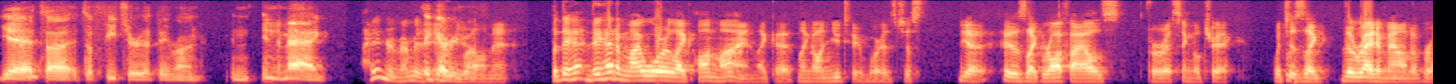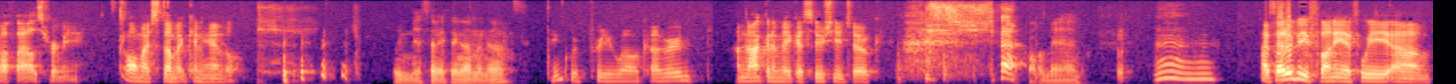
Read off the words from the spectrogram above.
Yeah, it's a it's a feature that they run in in the mag. I didn't remember the interview month. element, but they had they had a My War like online, like a like on YouTube, where it's just yeah, it was like raw files for a single trick, which is like the right amount of raw files for me. It's all my stomach can handle. We miss anything on the notes? I think we're pretty well covered. I'm not going to make a sushi joke. Oh man. I thought it'd be funny if we um,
